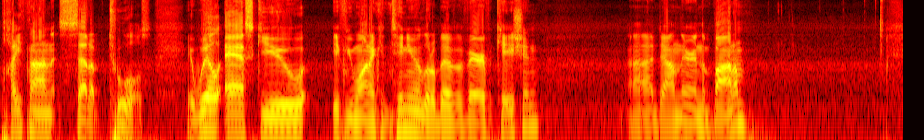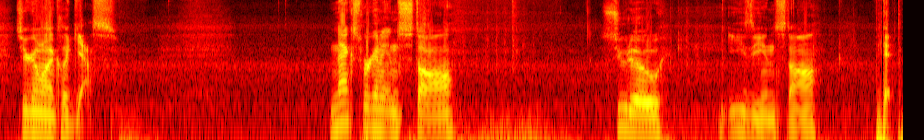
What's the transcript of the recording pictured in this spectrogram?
python setup tools. It will ask you if you want to continue a little bit of a verification uh, down there in the bottom. So you're going to want to click yes. Next we're going to install sudo easy install pip.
